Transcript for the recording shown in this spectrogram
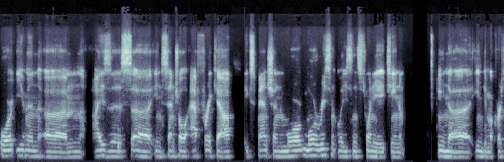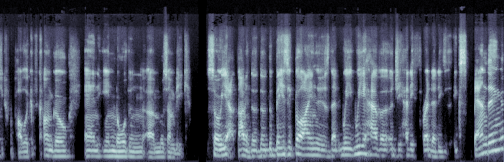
or even um, ISIS uh, in Central Africa expansion more more recently since 2018 in uh, in Democratic Republic of Congo and in northern uh, Mozambique. So yeah, I mean the, the, the basic line is that we we have a, a jihadi threat that is expanding.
